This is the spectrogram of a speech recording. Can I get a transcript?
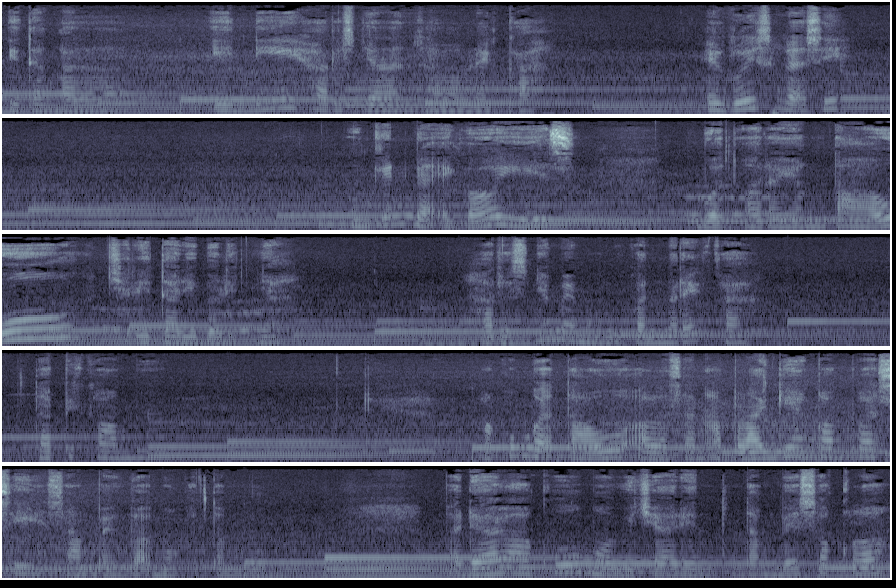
di tanggal ini harus jalan sama mereka. Egois gak sih? Mungkin gak egois buat orang yang tahu cerita di baliknya. Harusnya memang bukan mereka, tapi kamu. Aku gak tahu alasan apa lagi yang kamu kasih sampai gak mau ketemu. Padahal aku mau bicarain tentang besok loh,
